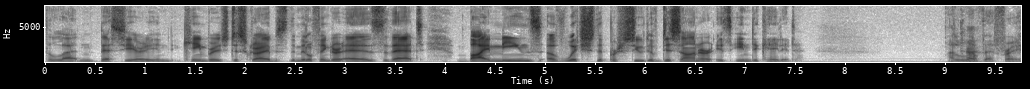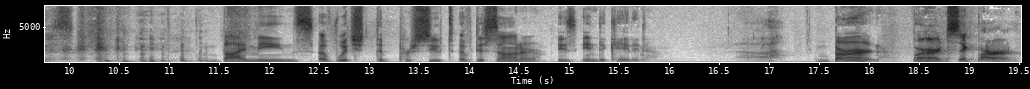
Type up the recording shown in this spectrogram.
the Latin bestiary in Cambridge describes the middle finger as that by means of which the pursuit of dishonor is indicated. I love that phrase. by means of which the pursuit of dishonor is indicated. Ah. Burn. burn, sick burn.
